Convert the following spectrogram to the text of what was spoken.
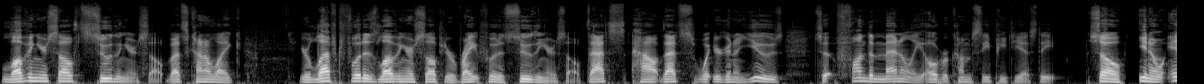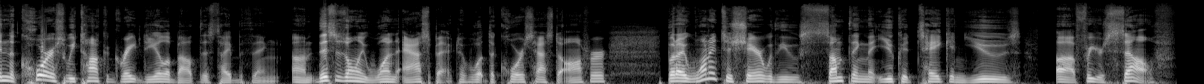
Loving yourself, soothing yourself. That's kind of like your left foot is loving yourself, your right foot is soothing yourself. That's how that's what you're going to use to fundamentally overcome CPTSD. So, you know, in the course, we talk a great deal about this type of thing. Um, this is only one aspect of what the course has to offer, but I wanted to share with you something that you could take and use uh, for yourself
